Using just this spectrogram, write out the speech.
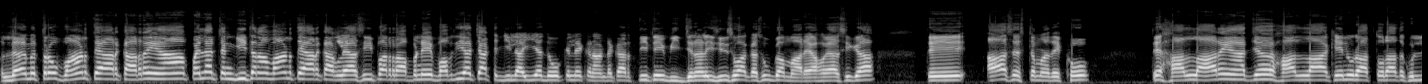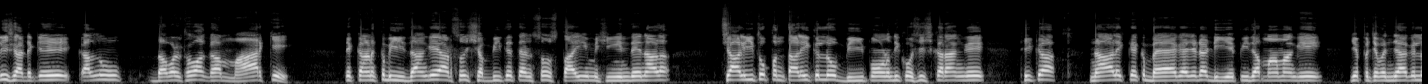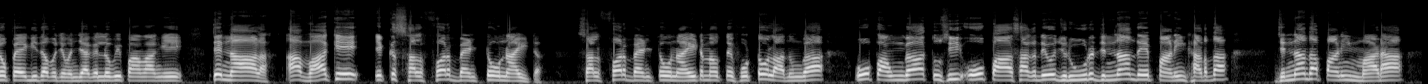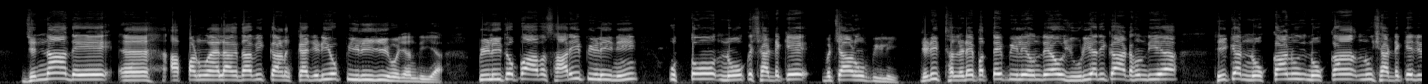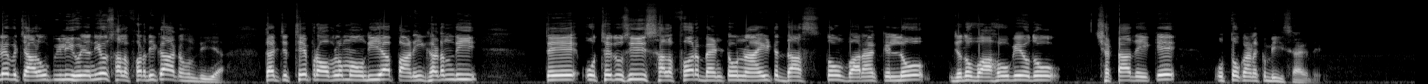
ਲੈ ਮਿੱਤਰੋ, ਵਾਹਣ ਤਿਆਰ ਕਰ ਰਹੇ ਆ ਪਹਿਲਾਂ ਚੰਗੀ ਤਰ੍ਹਾਂ ਵਾਹਣ ਤਿਆਰ ਕਰ ਲਿਆ ਸੀ, ਪਰ ਰੱਬ ਨੇ ਵਧੀਆ ਝੱਟ ਜੀ ਲਾਈ ਆ 2 ਕਿੱਲੇ ਕਰੰਡ ਕਰਤੀ ਤੇ ਬੀਜਣ ਵਾਲੀ ਸੀ, ਸੁਹਾਗਾ ਸੁਹਾਗਾ ਮਾਰਿਆ ਹੋਇਆ ਸੀਗਾ। ਤੇ ਆਹ ਸਿਸਟਮ ਆ ਦੇਖੋ, ਤੇ ਹੱਲ ਲਾ ਰਹੇ ਆ ਅੱਜ। ਹੱਲ ਲਾ ਕੇ ਇਹਨੂੰ ਰਾਤੋਂ ਰਾਤ ਖੁੱਲੀ ਛੱਡ ਕੇ ਕੱਲ ਨੂੰ ਡਬਲ ਠਵਾਗਾ ਮਾਰ ਕੇ ਤੇ ਕਣਕ ਬੀਜ ਦਾਂਗੇ 826 ਤੇ 327 ਮਸ਼ੀਨ ਦੇ ਨਾਲ। 40 ਤੋਂ 45 ਕਿਲੋ ਬੀ ਪਾਉਣ ਦੀ ਕੋਸ਼ਿਸ਼ ਕਰਾਂਗੇ, ਠੀਕ ਆ? ਨਾਲ ਇੱਕ ਇੱਕ ਬੈਗ ਹੈ ਜਿਹੜਾ ਡੀਏਪੀ ਦਾ ਪਾਵਾਂਗੇ। ਜੇ 55 ਕਿਲੋ ਪੈਗੀ ਤਾਂ 55 ਕਿਲੋ ਵੀ ਪਾਵਾਂਗੇ। ਤੇ ਨਾਲ ਆ ਵਾਹ ਕੇ ਇੱਕ ਸਲਫਰ ਬੈਂਟੋਨਾਈਟ। ਸਲਫਰ ਬੈਂਟੋਨਾਈਟ ਮੈਂ ਉੱਤੇ ਫੋਟੋ ਲਾ ਦੂੰਗਾ। ਉਹ ਪਾਉਂਗਾ ਤੁਸੀਂ ਉਹ ਪਾ ਸਕਦੇ ਹੋ ਜਰੂਰ ਜਿਨ੍ਹਾਂ ਦੇ ਪਾਣੀ ਖੜਦਾ ਜਿਨ੍ਹਾਂ ਦਾ ਪਾਣੀ ਮਾੜਾ ਜਿਨ੍ਹਾਂ ਦੇ ਆਪਾਂ ਨੂੰ ਐ ਲੱਗਦਾ ਵੀ ਕਣਕ ਹੈ ਜਿਹੜੀ ਉਹ ਪੀਲੀ ਜੀ ਹੋ ਜਾਂਦੀ ਆ। ਪੀਲੀ ਤੋਂ ਭਾਵ ਸਾਰੀ ਪੀਲੀ ਨਹੀਂ, ਉੱਤੋਂ ਨੋਕ ਛੱਡ ਕੇ ਵਿਚਾਲੋਂ ਪੀਲੀ। ਜਿਹੜੀ ਥੱਲੜੇ ਪੱਤੇ ਪੀਲੇ ਹੁੰਦੇ ਆ, ਉਹ ਯੂਰੀਆ ਦੀ ਘਾਟ ਹੁੰਦੀ ਆ ਠੀਕ ਹੈ, ਨੋਕਾਂ ਨੂੰ ਨੋਕਾਂ ਨੂੰ ਛੱਡ ਕੇ ਜਿਹੜੇ ਵਿਚਾਲੋਂ ਪੀਲੀ ਹੋ ਜਾਂਦੀ ਆ, ਉਹ ਸਲਫਰ ਦੀ ਘਾਟ ਹੁੰਦੀ ਆ। ਤਾਂ ਜਿੱਥੇ ਪ੍ਰੋਬਲਮ ਆਉਂਦੀ ਆ ਪਾਣੀ ਖੜਨ ਦੀ, ਤੇ ਉੱਥੇ ਤੁਸੀਂ ਸਲਫਰ ਬੈਂਟੋਨਾਈਟ 10 ਤੋਂ 12 ਕਿਲੋ ਜਦੋਂ ਵਾਹੋਗੇ ਉਦੋਂ ਛੱਟਾ ਦੇ ਕੇ ਉੱਤੋਂ ਕਣਕ ਬੀਜ ਸਕਦੇ ਹੋ।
